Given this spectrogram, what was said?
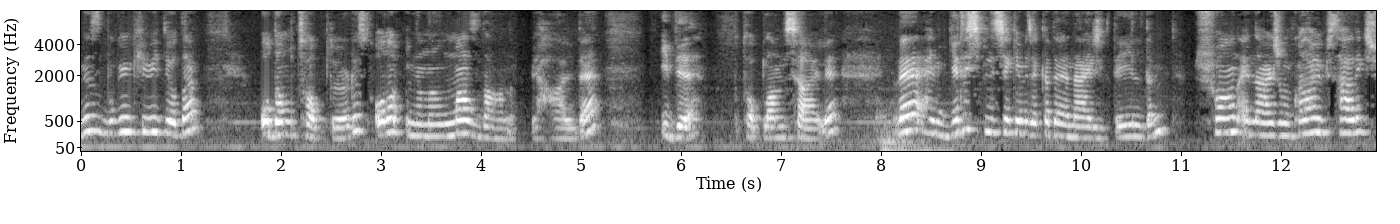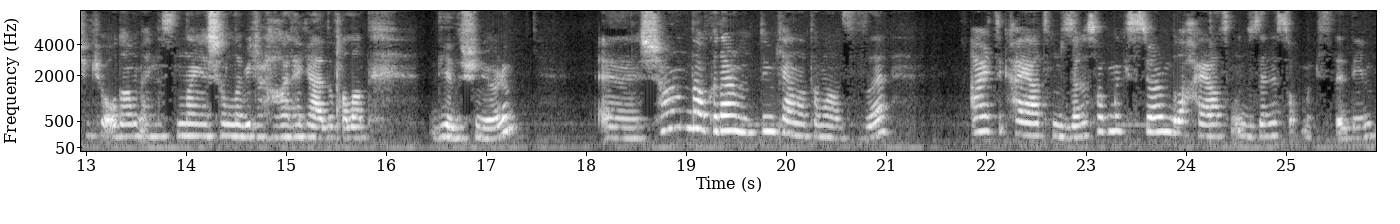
Geldiniz. Bugünkü videoda odamı topluyoruz. Odam inanılmaz dağınık bir halde idi bu toplanmış hali. Ve hani giriş bile çekemeyecek kadar enerjik değildim. Şu an enerjim o kadar yükseldi ki çünkü odam en azından yaşanılabilir hale geldi falan diye düşünüyorum. Ee, şu anda o kadar mutluyum ki anlatamam size. Artık hayatımı düzene sokmak istiyorum. Bu da hayatımı düzene sokmak istediğim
